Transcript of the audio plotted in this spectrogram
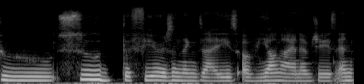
to soothe the fears and anxieties of young INFJs. And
